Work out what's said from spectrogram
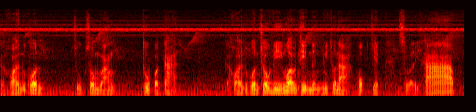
ก็ขอให้ทุกคนสุขสมหวังทุกประการ ก็ขอให้ทุกคนโชคดีงวดวันที่หนึ่งมิถุนาหกเจ็ดสวัสดีครับ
